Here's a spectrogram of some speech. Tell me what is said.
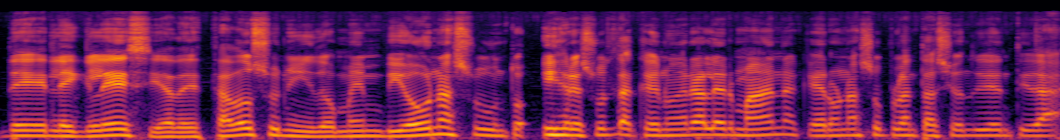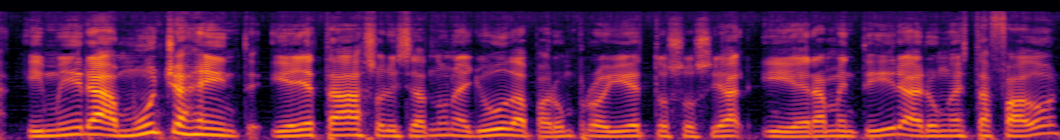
de la iglesia de Estados Unidos me envió un asunto y resulta que no era la hermana, que era una suplantación de identidad. Y mira, a mucha gente, y ella estaba solicitando una ayuda para un proyecto social y era mentira, era un estafador.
